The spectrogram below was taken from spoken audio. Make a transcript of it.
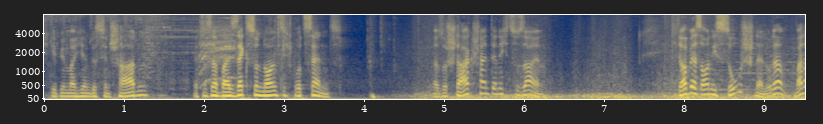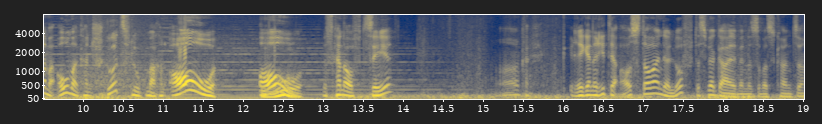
Ich gebe ihm mal hier ein bisschen Schaden. Jetzt ist er bei 96%. Also stark scheint er nicht zu sein. Ich glaube, er ist auch nicht so schnell, oder? Warte mal. Oh, man kann Sturzflug machen. Oh! Oh! Uh. Das kann er auf C. Okay. Regeneriert der Ausdauer in der Luft? Das wäre geil, wenn das sowas könnte.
